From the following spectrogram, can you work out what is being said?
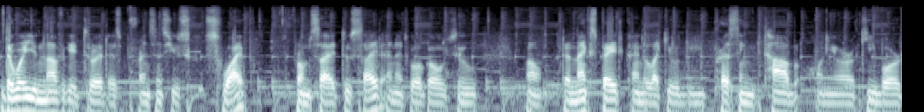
the way you navigate through it is, for instance, you swipe from side to side, and it will go to well the next page, kind of like you would be pressing tab on your keyboard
